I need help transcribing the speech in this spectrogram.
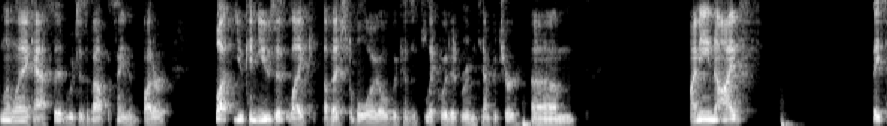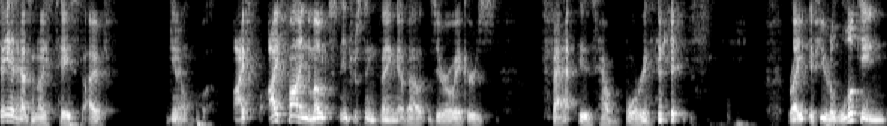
linoleic acid, which is about the same as butter, but you can use it like a vegetable oil because it's liquid at room temperature. Um, I mean, I've, they say it has a nice taste. I've, you know, I, f- I find the most interesting thing about Zero Acres fat is how boring it is. right? If you're looking,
